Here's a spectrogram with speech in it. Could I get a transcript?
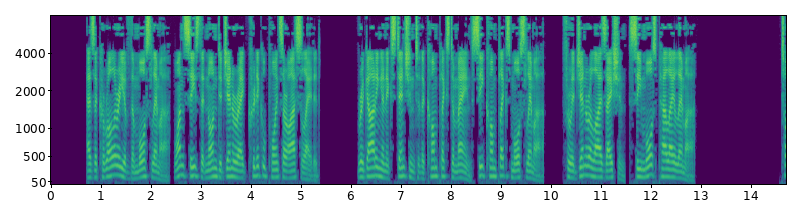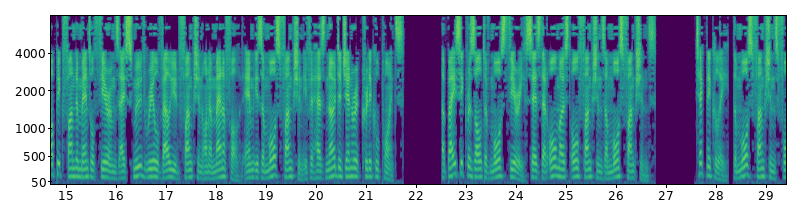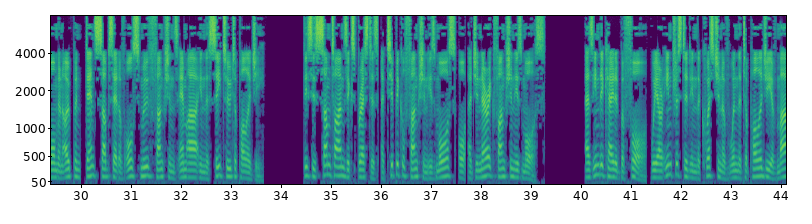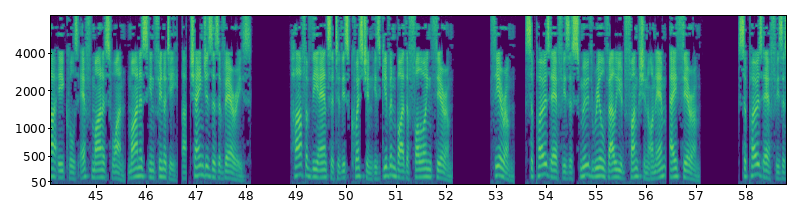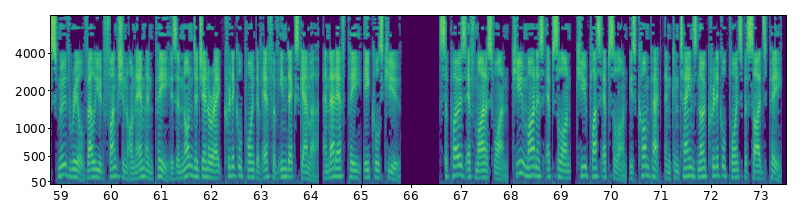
As a corollary of the Morse lemma, one sees that non-degenerate critical points are isolated. Regarding an extension to the complex domain see complex Morse lemma. For a generalization, see Morse-Palais lemma. Topic fundamental theorems A smooth real-valued function on a manifold M is a Morse function if it has no degenerate critical points. A basic result of Morse theory says that almost all functions are Morse functions. Technically, the Morse functions form an open, dense subset of all smooth functions MR in the C2 topology. This is sometimes expressed as a typical function is Morse or a generic function is Morse. As indicated before, we are interested in the question of when the topology of Ma equals f-1 minus infinity, a changes as a varies. Half of the answer to this question is given by the following theorem. Theorem. Suppose f is a smooth real-valued function on M, a theorem. Suppose f is a smooth real-valued function on M and P is a non-degenerate critical point of f of index gamma, and that f p equals q. Suppose f minus one q minus epsilon q plus epsilon is compact and contains no critical points besides p.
